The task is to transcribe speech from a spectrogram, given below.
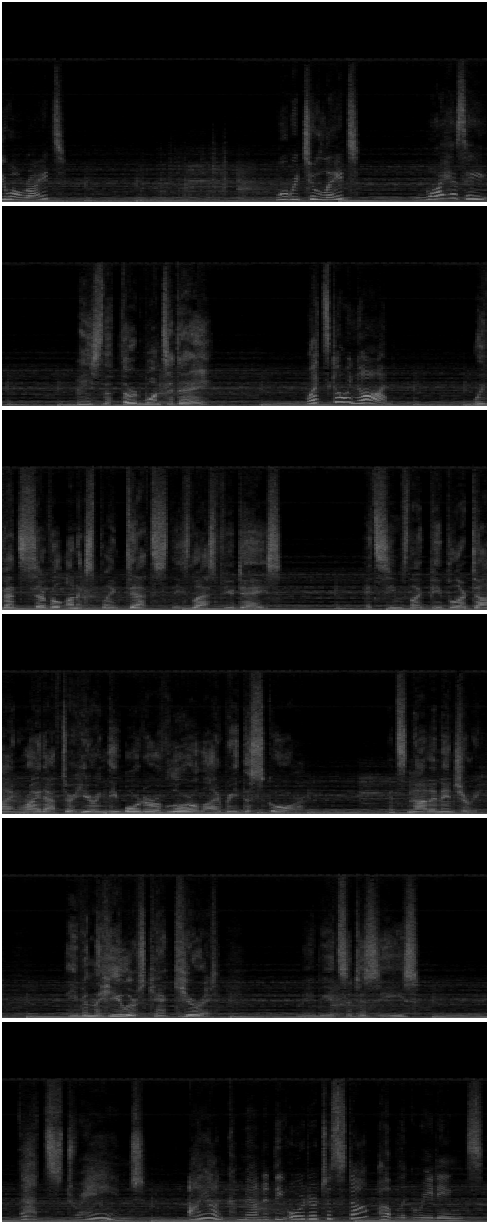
You all right? Were we too late? Why has he... He's the third one today. What's going on? We've had several unexplained deaths these last few days. It seems like people are dying right after hearing the Order of Lorelei read the score. It's not an injury. Even the healers can't cure it. Maybe it's a disease? That's strange. Ion commanded the order to stop public readings.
